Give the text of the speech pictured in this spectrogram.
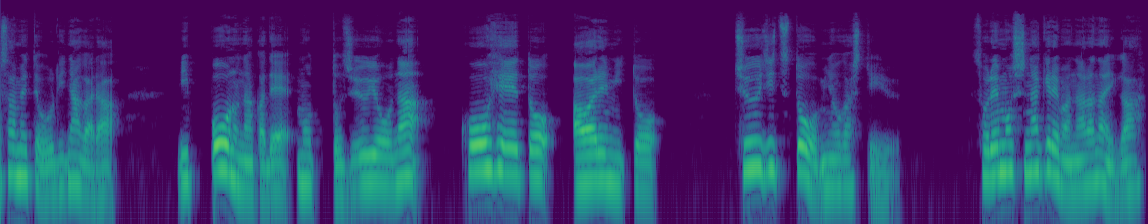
収めておりながら、立法の中でもっと重要な公平と憐れみと忠実とを見逃している。それもしなければならないが、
